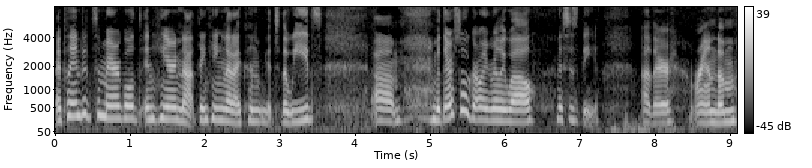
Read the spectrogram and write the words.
I planted some marigolds in here not thinking that I couldn't get to the weeds. Um, but they're still growing really well. This is the other random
